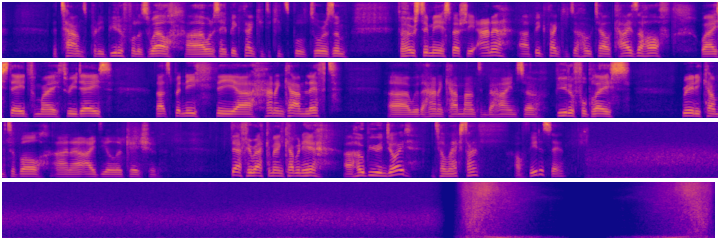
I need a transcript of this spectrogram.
the town's pretty beautiful as well. Uh, I want to say a big thank you to Kitzbühel Tourism for hosting me, especially Anna. A big thank you to Hotel Kaiserhof, where I stayed for my three days. That's beneath the uh, Hahnenkamm lift uh, with the Hahnenkamm mountain behind. So beautiful place, really comfortable and an ideal location. Definitely recommend coming here. I hope you enjoyed. Until next time, auf Wiedersehen.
